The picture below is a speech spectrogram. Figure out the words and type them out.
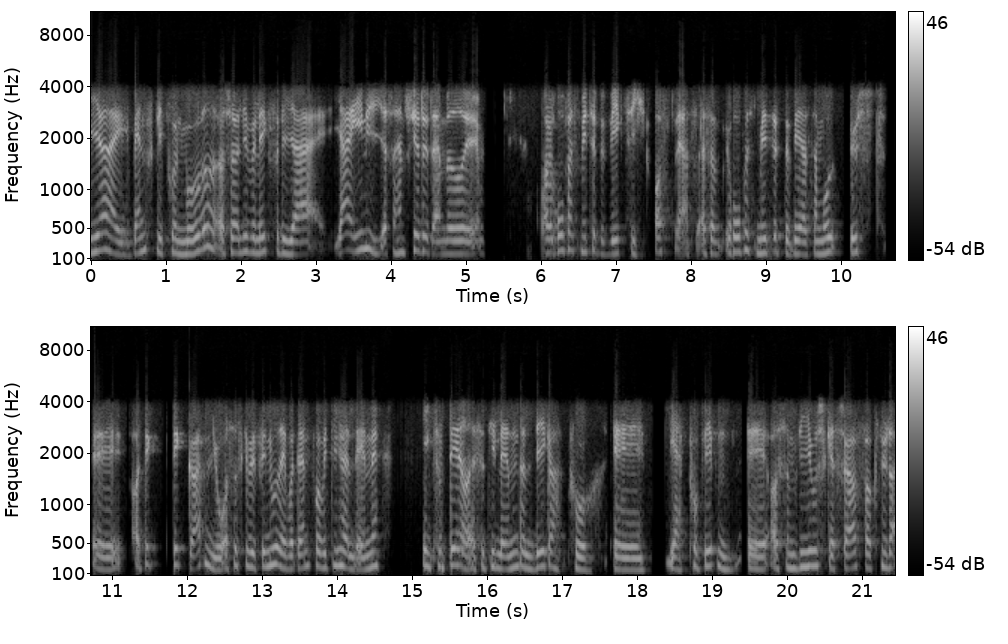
mere vanskelig på en måde, og så alligevel ikke, fordi jeg, jeg er enig i, altså han siger det der med, øh, og Europas midte bevæger sig ostwärts, altså Europas midte bevæger sig mod øst, øh, og det, det gør den jo, og så skal vi finde ud af, hvordan får vi de her lande inkluderet, altså de lande, der ligger på, øh, ja, på vippen, øh, og som vi jo skal sørge for at knytte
